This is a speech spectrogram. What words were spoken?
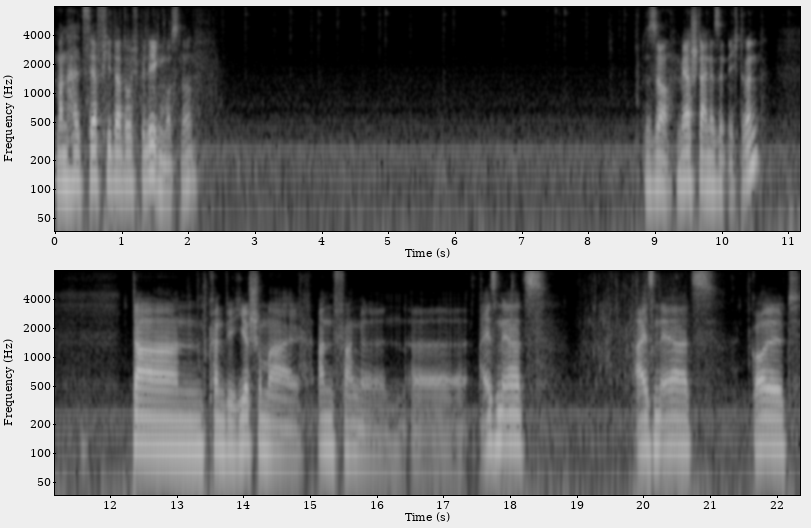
man halt sehr viel dadurch belegen muss, ne? So, mehr Steine sind nicht drin. Dann können wir hier schon mal anfangen. Äh, Eisenerz. Eisenerz, Gold.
